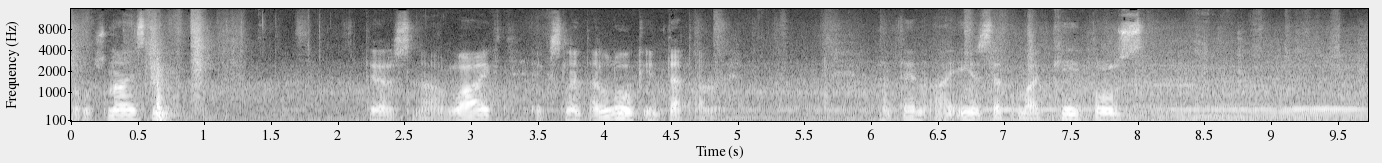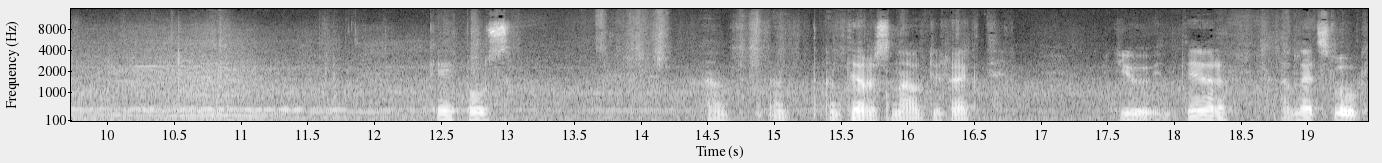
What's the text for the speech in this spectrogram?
goes nicely. There's now light. Excellent. And look in that area. And then I insert my cables. Cables. And, and, and there is now direct view in there and let's look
